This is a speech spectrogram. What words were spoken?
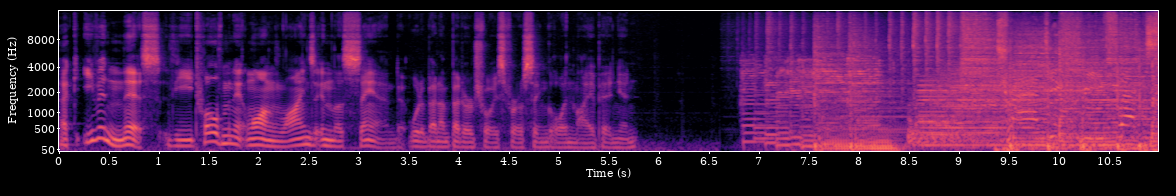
Heck, even this, the 12 minute long Lines in the Sand, would have been a better choice for a single, in my opinion. tragic reflex,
